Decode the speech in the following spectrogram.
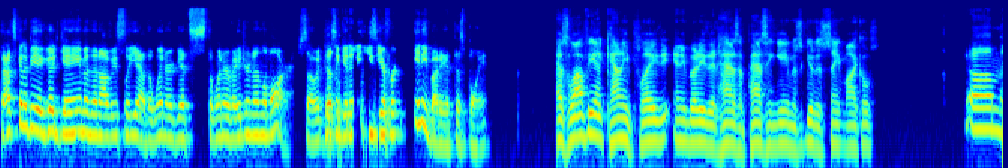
that's going to be a good game. And then obviously, yeah, the winner gets the winner of Adrian and Lamar. So it doesn't get any easier for anybody at this point. Has Lafayette County played anybody that has a passing game as good as St. Michael's? Um,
